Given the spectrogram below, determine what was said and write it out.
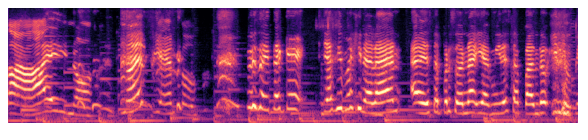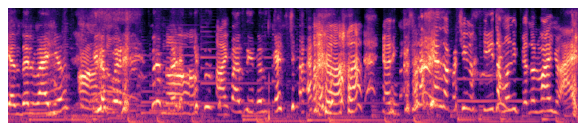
Ay, no. No es cierto. Pues ahorita que ya se imaginarán a esta persona y a mí destapando y limpiando el baño. Ay, y lo no. es No. Ay, papás sí nos cacharon. ¿Qué están haciendo, cochinos? Sí, estamos limpiando el baño. Ay.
